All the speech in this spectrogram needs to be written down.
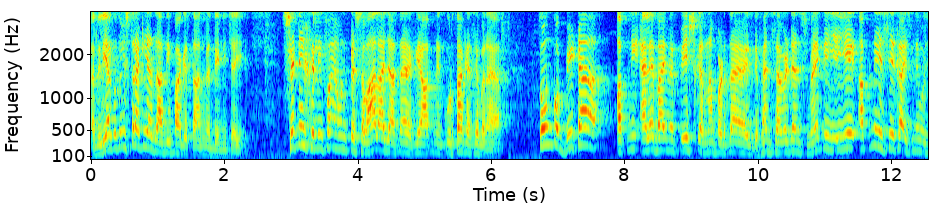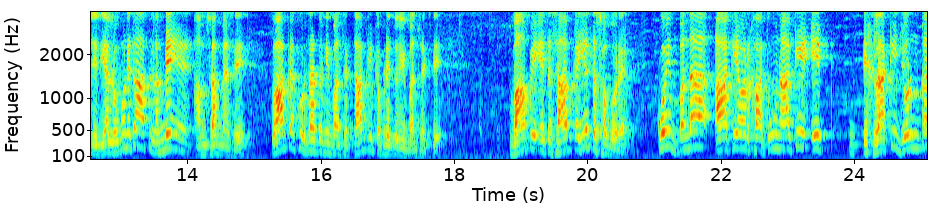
عدلیہ کو تو اس طرح کی آزادی پاکستان میں دینی چاہیے۔ سٹنگ خلیفہ ہیں، ان پہ سوال آ جاتا ہے کہ آپ نے کرتا کیسے بنایا؟ تو ان کو بیٹا اپنی ایل بائی میں پیش کرنا پڑتا ہے ڈیفنس ایویڈنس میں کہ یہ اپنے حصے کا اس نے مجھے دیا۔ لوگوں نے کہا، آپ لمبے ہیں ہم سب میں سے، تو آپ کا کرتا تو نہیں بن سکتا، آپ کے کپڑے تو نہیں بن سکتے۔ وہاں پہ احتساب کا یہ تصور ہے، کوئی بندہ آ کے اور خاتون آ کے ایک اخلاقی جرم کا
